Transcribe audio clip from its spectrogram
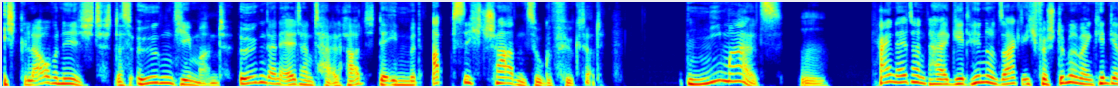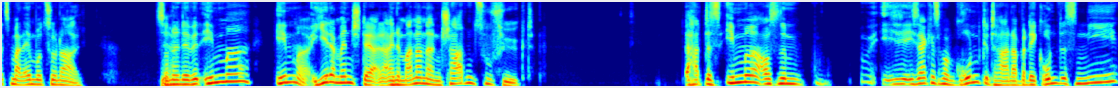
ich glaube nicht, dass irgendjemand irgendein Elternteil hat, der ihm mit Absicht Schaden zugefügt hat. Niemals. Mhm. Kein Elternteil geht hin und sagt, ich verstimme mein Kind jetzt mal emotional. Sondern ja. der wird immer, immer, jeder Mensch, der einem anderen einen Schaden zufügt, hat das immer aus einem, ich sag jetzt mal Grund getan, aber der Grund ist nie,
